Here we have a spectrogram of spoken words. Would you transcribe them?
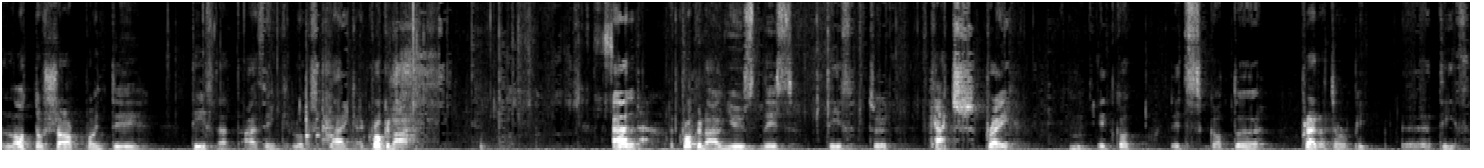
a lot of sharp, pointy teeth that I think looks like a crocodile. And the crocodile used these teeth to catch prey. It got, it's got the predator pe- uh, teeth.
